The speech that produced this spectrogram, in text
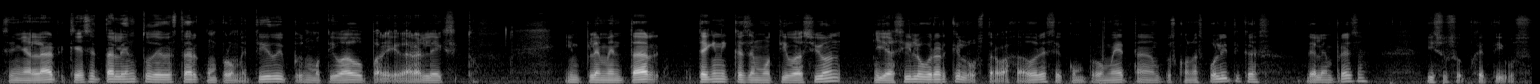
Señalar que ese talento debe estar comprometido y pues motivado para llegar al éxito. Implementar técnicas de motivación y así lograr que los trabajadores se comprometan pues con las políticas de la empresa y sus objetivos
